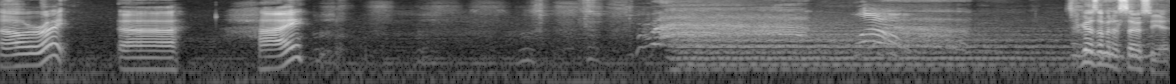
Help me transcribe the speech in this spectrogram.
All right. Uh, hi. It's because I'm an associate.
